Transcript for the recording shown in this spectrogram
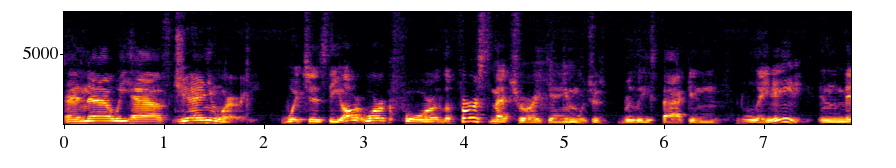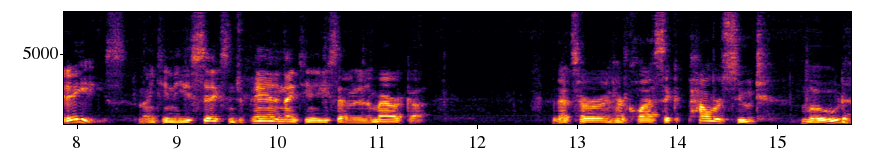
And now we have January, which is the artwork for the first Metroid game, which was released back in the late 80s, in the mid 80s, 1986 in Japan and 1987 in America. That's her in her classic power suit mode.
